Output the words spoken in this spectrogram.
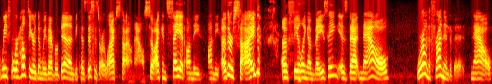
we are healthier than we've ever been because this is our lifestyle now. So I can say it on the on the other side of feeling amazing is that now we're on the front end of it now.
